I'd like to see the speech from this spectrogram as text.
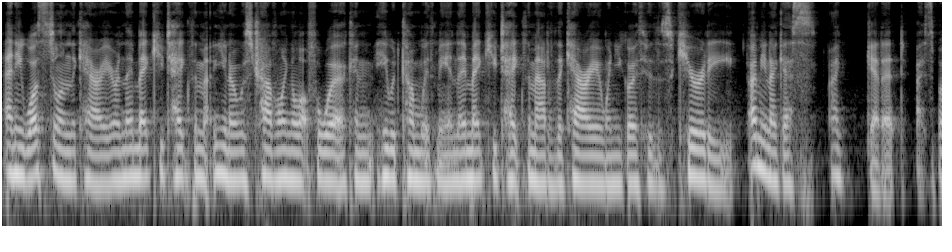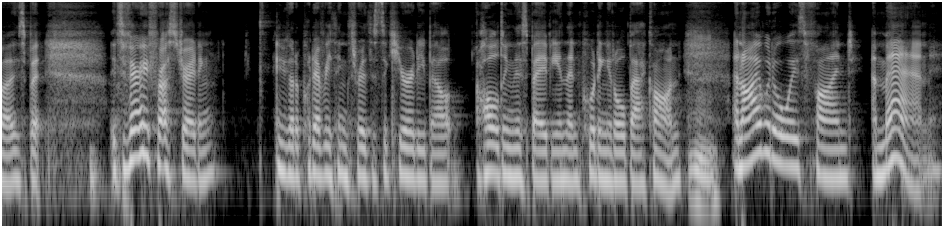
and he was still in the carrier and they make you take them, you know, was traveling a lot for work and he would come with me and they make you take them out of the carrier when you go through the security. I mean, I guess I get it, I suppose, but it's very frustrating. You've got to put everything through the security belt, holding this baby and then putting it all back on. Hmm. And I would always find a man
